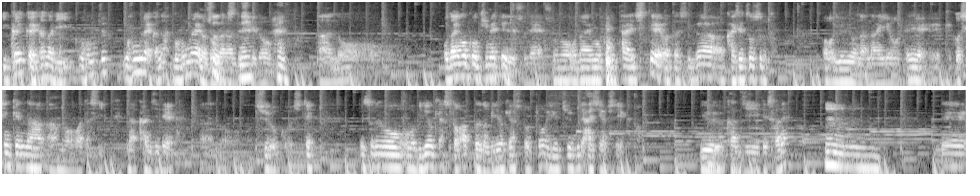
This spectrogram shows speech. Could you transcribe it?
一回一回かなり5分 ,5 分ぐらいかな？5分ぐらいの動画なんですけど、ね。はい、あのお題目を決めてですねそのお題目に対して私が解説をするというような内容で結構真剣なあの私な感じであの収録をしてでそれをビデオキャストアップルのビデオキャストと YouTube で配信をしていくという感じですかね。うんで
